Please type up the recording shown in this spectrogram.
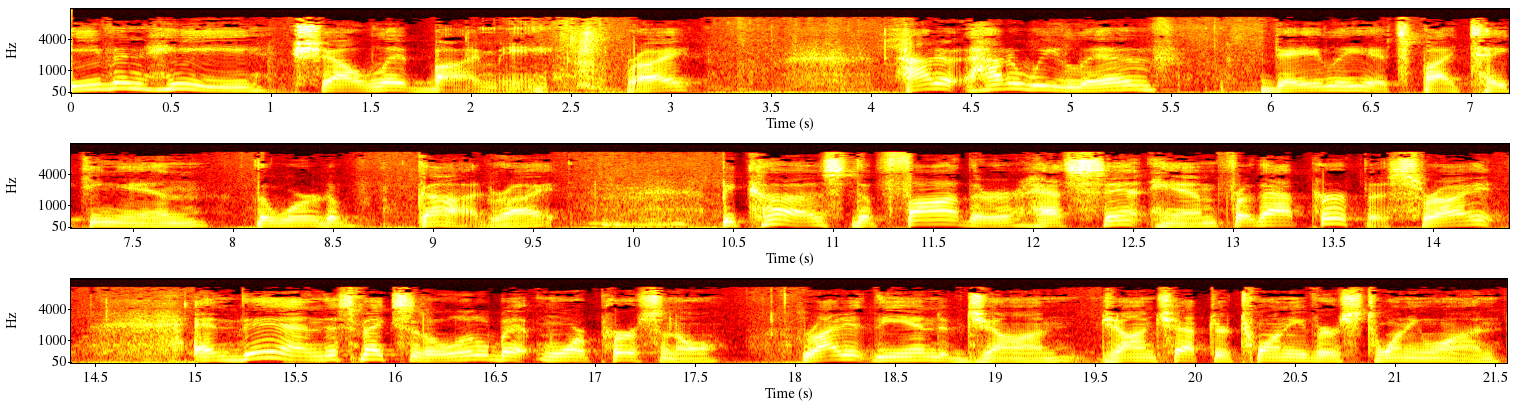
even he shall live by me. Right? How do, how do we live daily? It's by taking in the Word of God, right? Because the Father has sent him for that purpose, right? And then this makes it a little bit more personal. Right at the end of John, John chapter 20, verse 21,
